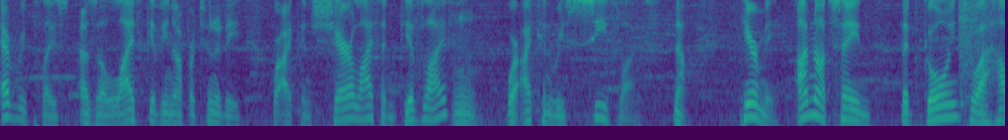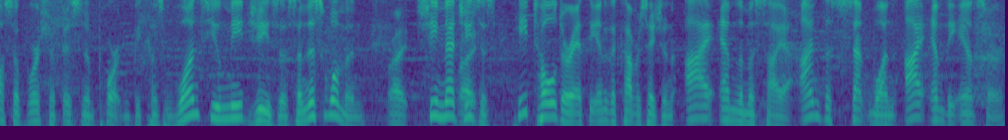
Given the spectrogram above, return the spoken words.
every place as a life giving opportunity where I can share life and give life, mm. where I can receive life. Now, hear me. I'm not saying that going to a house of worship isn't important because once you meet Jesus, and this woman, Right. she met Right. Jesus. He told her at the end of the conversation, I am the Messiah. I'm the sent one. I am the answer.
